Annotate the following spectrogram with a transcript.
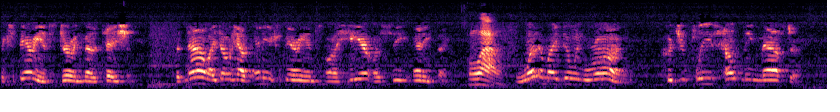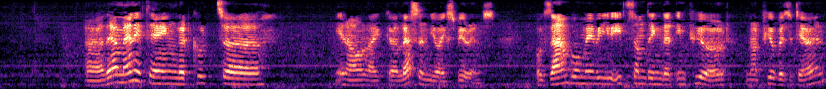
experience during meditation, but now I don't have any experience or hear or see anything. Wow. What am I doing wrong? Could you please help me, Master? Uh, there are many things that could, uh, you know, like uh, lessen your experience. For example, maybe you eat something that impure, not pure vegetarian,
